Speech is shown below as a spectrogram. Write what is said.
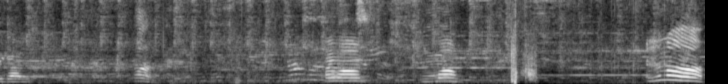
Sorry, guys. Huh. Hi, mom. Mom. Anna.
